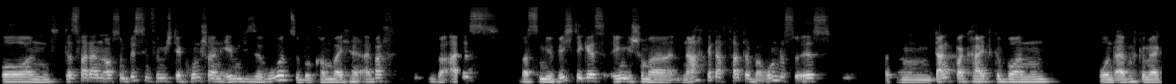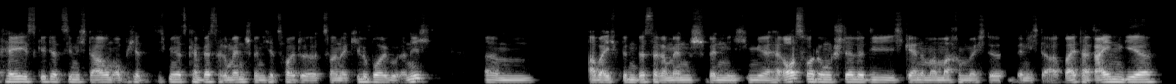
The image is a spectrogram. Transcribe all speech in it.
Und das war dann auch so ein bisschen für mich der Grundstein, eben diese Ruhe zu bekommen, weil ich halt einfach über alles, was mir wichtig ist, irgendwie schon mal nachgedacht hatte, warum das so ist, ähm, Dankbarkeit gewonnen und einfach gemerkt, hey, es geht jetzt hier nicht darum, ob ich jetzt, ich bin jetzt kein besserer Mensch, wenn ich jetzt heute 200 Kilo beuge oder nicht. Ähm, aber ich bin ein besserer Mensch, wenn ich mir Herausforderungen stelle, die ich gerne mal machen möchte, wenn ich da weiter reingehe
